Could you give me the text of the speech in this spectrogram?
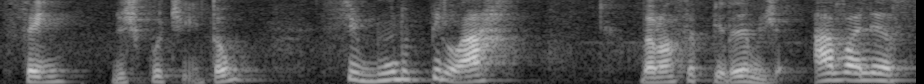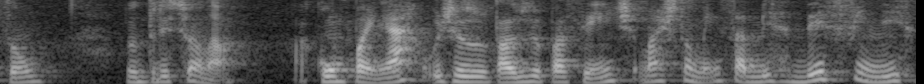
sem discutir. Então, segundo pilar da nossa pirâmide, avaliação nutricional. Acompanhar os resultados do paciente, mas também saber definir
